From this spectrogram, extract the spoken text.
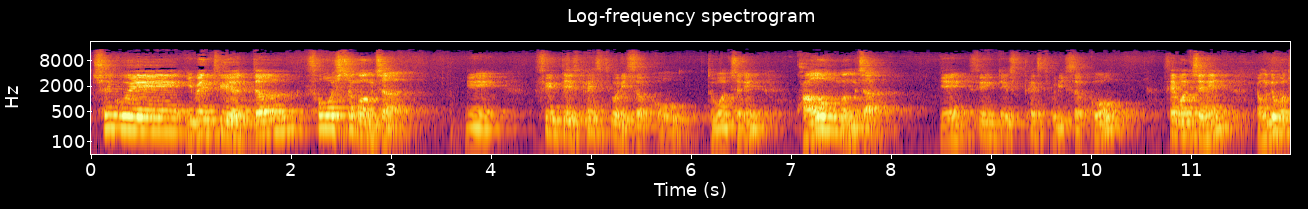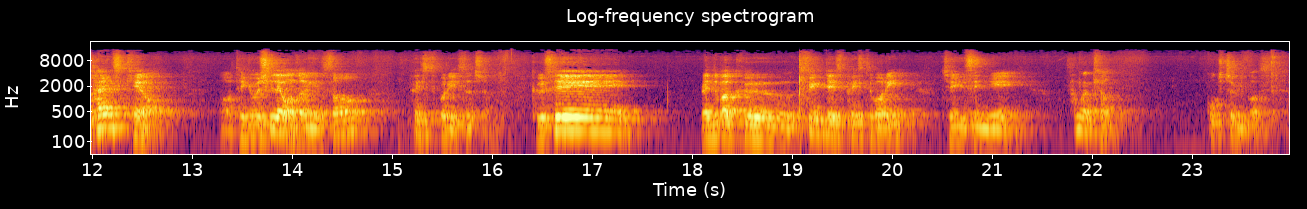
최고의 이벤트였던 서울시청광장에 스윙댄스 페스티벌이 있었고 두 번째는 광화문 광장 에 스윙댄스 페스티벌이 있었고 세 번째는 영등포 타임스퀘어 어, 대규모 실내 광장에서 페스티벌이 있었죠. 그 세 랜드마크 스윙댄스 페스티벌이 제 인생의 삼각형 꼭지점인 것 같습니다.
